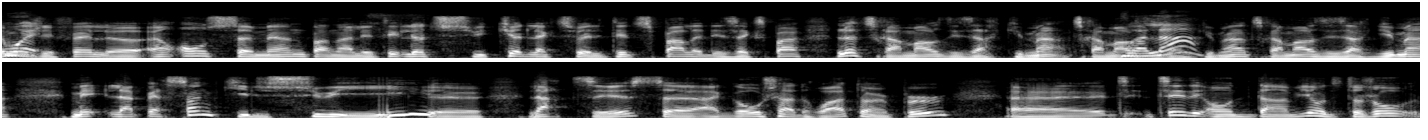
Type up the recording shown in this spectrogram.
Moi, j'ai fait là, 11 semaines pendant l'été. Là, tu suis que de l'actualité, tu parles à des experts. Là, tu ramasses des arguments, tu ramasses des arguments, tu ramasses des arguments. Mais la personne qui le suit, euh, l'artiste, euh, à gauche, à droite, un peu, euh, tu sais, dans la vie, on dit toujours,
